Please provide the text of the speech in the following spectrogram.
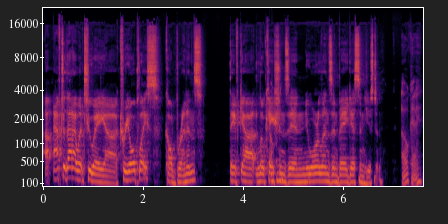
Uh, after that, I went to a uh, Creole place called Brennan's. They've got locations okay. in New Orleans and Vegas and Houston. Okay,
